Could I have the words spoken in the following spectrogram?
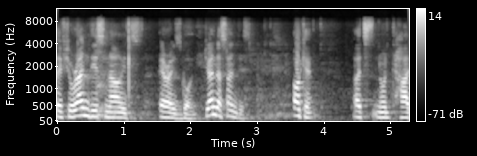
So if you run this now, its error is gone. Do you understand this? Okay, that's not hard.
